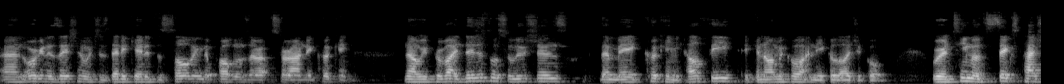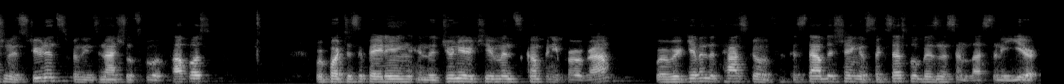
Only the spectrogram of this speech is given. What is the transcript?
an organization which is dedicated to solving the problems surrounding cooking. Now, we provide digital solutions that make cooking healthy, economical, and ecological. We're a team of six passionate students from the International School of Paphos. We're participating in the Junior Achievements Company program, where we're given the task of establishing a successful business in less than a year.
